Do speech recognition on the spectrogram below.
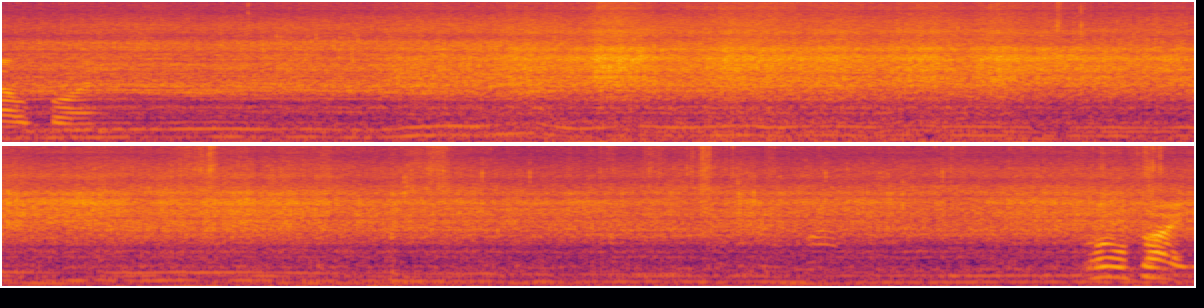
Fun. Roll tight.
